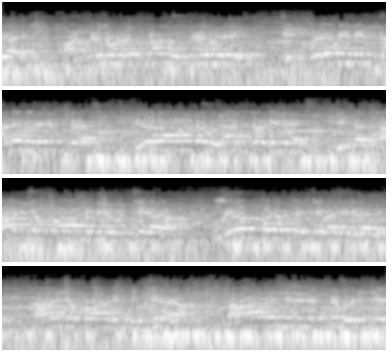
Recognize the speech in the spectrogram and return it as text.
கிடைக்கிறது அன்று தொடக்கம் இன்று வரை இக்கோவிலில் நடைபெறுகின்ற பிரதான விழாக்களிலே இந்த காளியம்மாளுடைய உச்சிரகம் சிறப்பிடம் பெற்று வருகிறது. காளியம்மாளின் உச்சிரகம் காளியில் இருந்து வெளியே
